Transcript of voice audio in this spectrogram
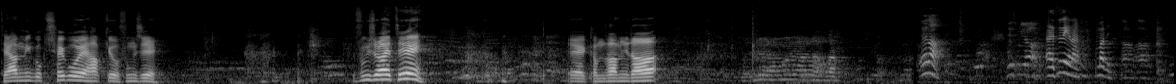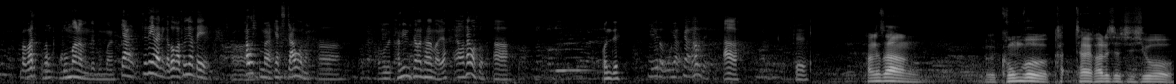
대한민국 최고의 학교 숭실. 숭실 화이팅! 예. 감사합니다. 항상 그 공부 가- 잘 가르쳐 주시고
